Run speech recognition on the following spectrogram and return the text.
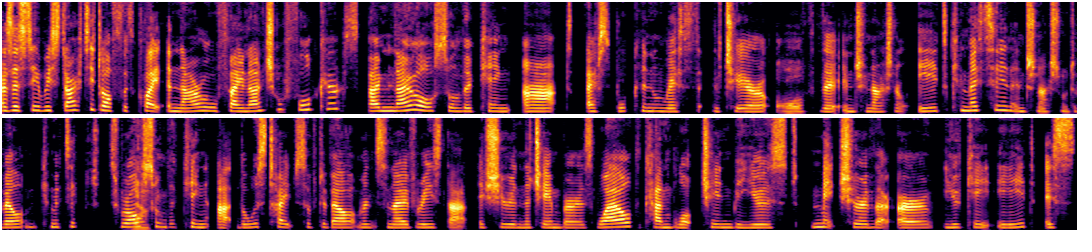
as I say, we started off with quite a narrow financial focus. I'm now also looking at, I've spoken with the chair of the International Aid Committee, the International Development Committee. So we're yeah. also looking at those types of developments. And I've raised that issue in the chamber as well. Can blockchain be used? Make sure that our UK aid is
